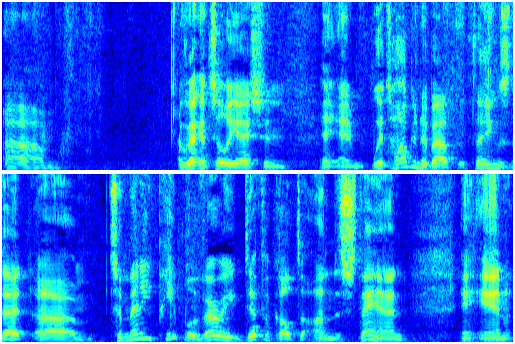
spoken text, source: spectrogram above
um, reconciliation. And, and, we're talking about the things that, um, to many people, are very difficult to understand. And,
